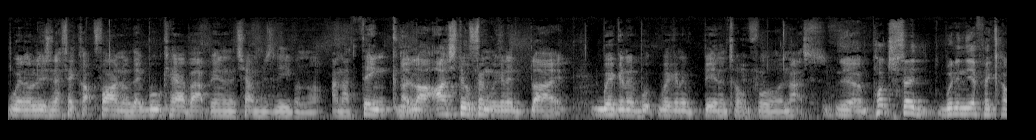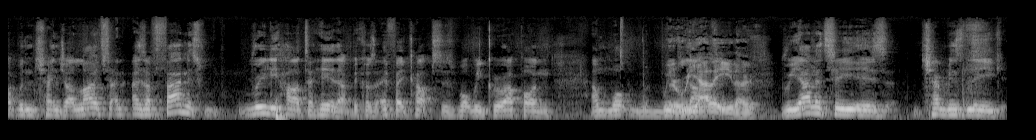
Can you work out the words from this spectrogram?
win or lose an FA Cup final. They will care about being in the Champions League or not. And I think like I still think we're gonna like we're gonna we're gonna be in the top four and that's Yeah, Poch said winning the FA Cup wouldn't change our lives, and as a fan, it's really hard to hear that because FA Cups is what we grew up on and what we The love. reality, though, Reality is Champions League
